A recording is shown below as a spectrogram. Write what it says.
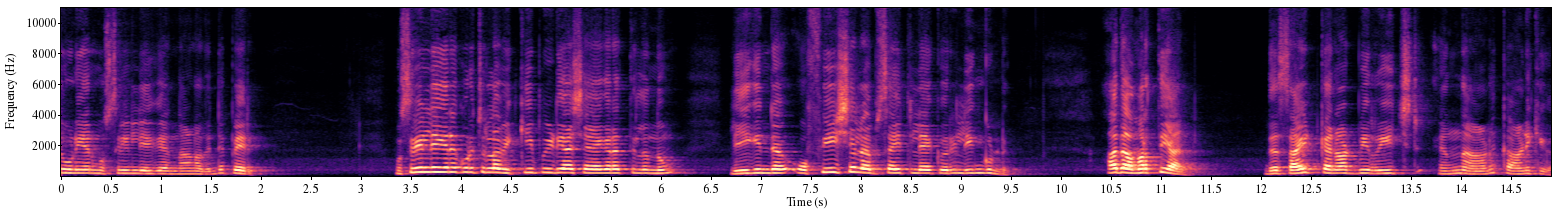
യൂണിയൻ മുസ്ലിം ലീഗ് എന്നാണ് അതിന്റെ പേര്. മുസ്ലിം ലീഗിനെ കുറിച്ചുള്ള വിക്കിപീഡിയ ശേഖരത്തിൽ നിന്നും ലീഗിന്റെ ഒഫീഷ്യൽ വെബ്സൈറ്റിലേക്ക് ഒരു ലിങ്ക് ഉണ്ട് അത് അമർത്തിയാൽ the site cannot be reached എന്നാണ് കാണിക്കുക.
